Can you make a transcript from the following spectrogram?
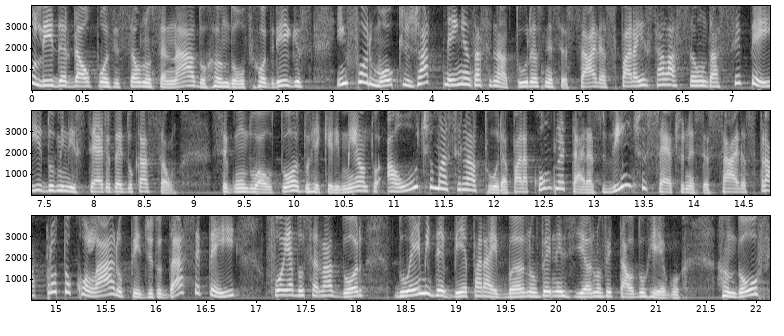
O líder da oposição no Senado, Randolph Rodrigues, informou que já tem as assinaturas necessárias para a instalação da CPI do Ministério da Educação. Segundo o autor do requerimento, a última assinatura para completar as 27 necessárias para protocolar o pedido da CPI foi a do senador do MDB paraibano veneziano Vital do Rego. Randolph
